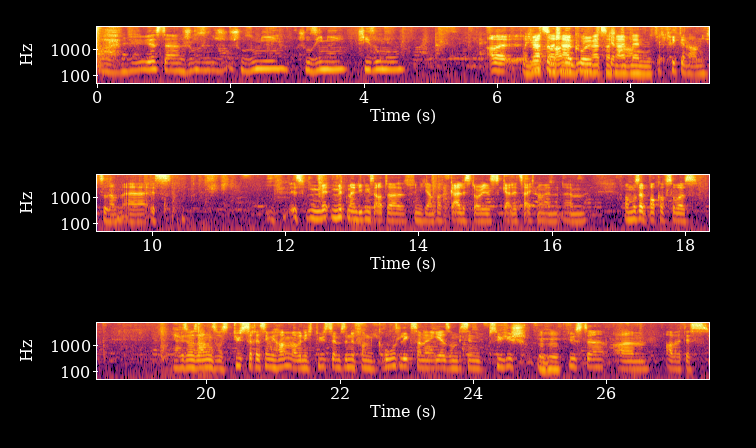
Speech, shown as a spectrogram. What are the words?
oh, wie heißt der? Shuz- Shuzumi, Shuzimi, Shizumu. Aber äh, Ich wer werd's für euch ein- Manga-Kult, ich euch einblenden. Ich krieg den Namen nicht zusammen. Äh, ist, ist mit, mit mein Lieblingsautor, finde ich einfach geile Stories, geile Zeichnungen. Ähm, man muss halt Bock auf sowas, ja, wie soll man sagen, sowas Düsteres irgendwie haben, aber nicht düster im Sinne von gruselig, sondern eher so ein bisschen psychisch Mhm. düster. Ähm, aber das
